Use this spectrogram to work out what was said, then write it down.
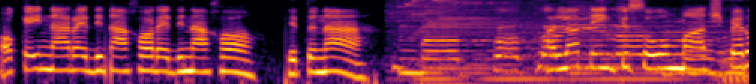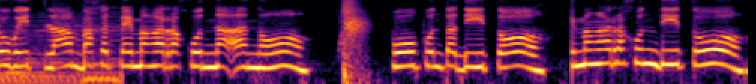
Okay na, ready na ako, ready na ako. Dito na. Hala, thank you so much. Pero wait lang, bakit may mga rakun na ano? Pupunta dito. May mga rakun dito.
